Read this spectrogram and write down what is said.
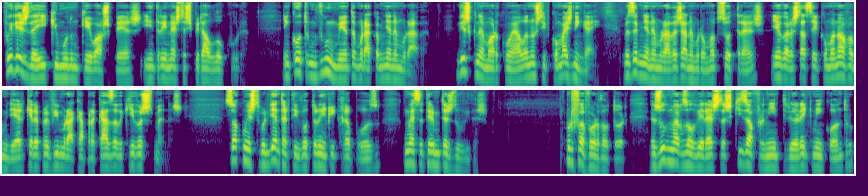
Foi desde aí que o mundo me caiu aos pés e entrei nesta espiral de loucura. Encontro-me de momento a morar com a minha namorada. Desde que namoro com ela, não estive com mais ninguém. Mas a minha namorada já namorou uma pessoa trans e agora está a sair com uma nova mulher que era para vir morar cá para casa daqui a duas semanas. Só com este brilhante artigo do Dr. Henrique Raposo, começo a ter muitas dúvidas. Por favor, doutor, ajude-me a resolver esta esquizofrenia interior em que me encontro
